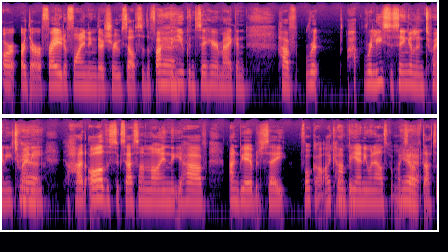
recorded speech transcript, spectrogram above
or, or they're afraid of finding their true self. So the fact that you can sit here, Megan, have re- released a single in 2020, Yeah. had all the success online that you have, and be able to say, fuck it, I can't be anyone else but myself, Yeah. that's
